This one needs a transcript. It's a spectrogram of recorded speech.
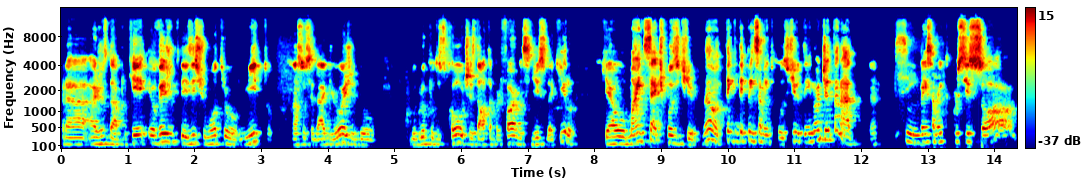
para ajudar? Porque eu vejo que existe um outro mito na sociedade hoje do, do grupo dos coaches da alta performance, disso, daquilo, que é o mindset positivo. Não, tem que ter pensamento positivo, tem, não adianta nada, né? Sim. O pensamento por si só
